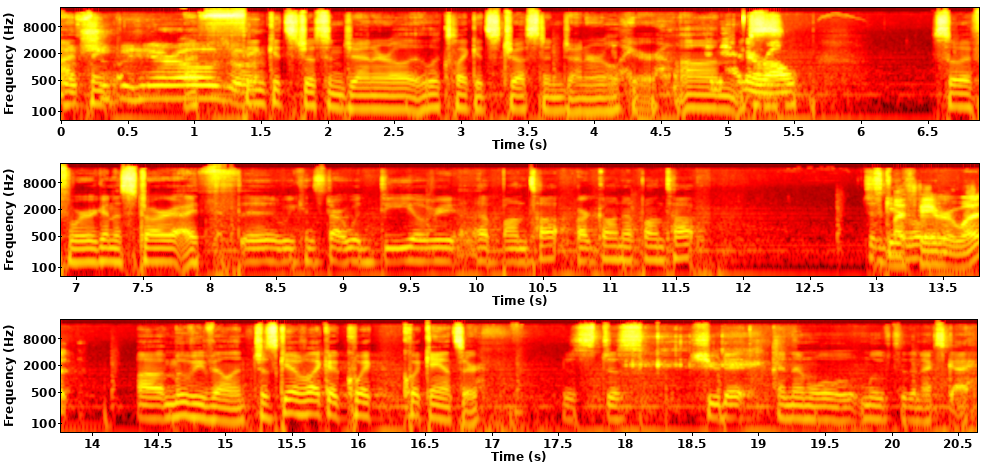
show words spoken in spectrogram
I about think- superheroes? I or think it's just in general. It looks like it's just in general here. Um, In general, So if we're gonna start, I th- uh, we can start with D over up on top, Archon up on top. Just give My favorite what? Uh, movie villain. Just give like a quick quick answer. Just just shoot it, and then we'll move to the next guy.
